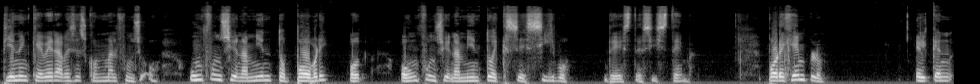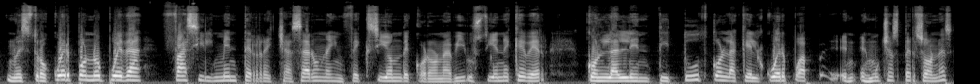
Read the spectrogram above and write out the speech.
tienen que ver a veces con mal un funcionamiento pobre o, o un funcionamiento excesivo de este sistema. Por ejemplo, el que nuestro cuerpo no pueda fácilmente rechazar una infección de coronavirus tiene que ver con la lentitud con la que el cuerpo en, muchas personas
